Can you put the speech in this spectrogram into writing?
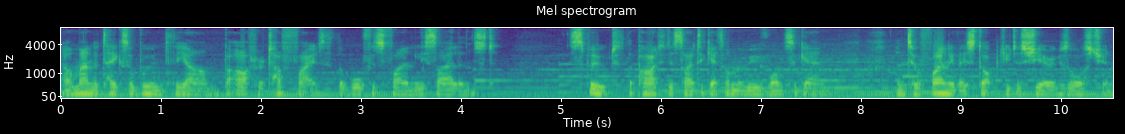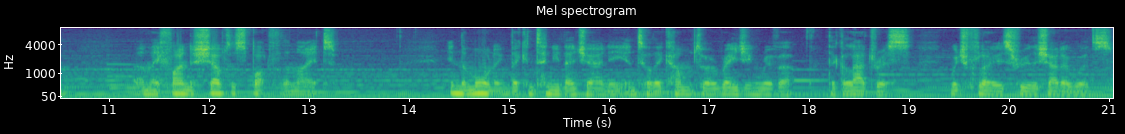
Elmander takes a wound to the arm, but after a tough fight, the wolf is finally silenced. Spooked, the party decide to get on the move once again, until finally they stop due to sheer exhaustion, and they find a sheltered spot for the night. In the morning, they continue their journey until they come to a raging river, the Galadris, which flows through the Shadow Woods.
